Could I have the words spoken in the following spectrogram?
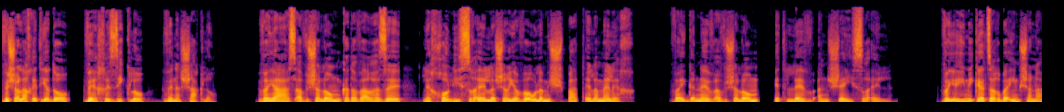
ושלח את ידו, והחזיק לו, ונשק לו. ויעש אבשלום כדבר הזה לכל ישראל אשר יבואו למשפט אל המלך, ויגנב אבשלום את לב אנשי ישראל. ויהי מקץ ארבעים שנה,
